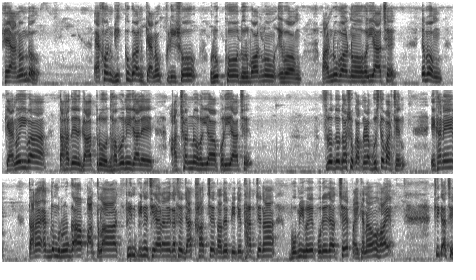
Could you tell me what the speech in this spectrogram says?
হে আনন্দ, এখন ভিক্ষুগণ কেন কৃষ, রুক্ষ, দুর্বর্ণ এবং পাণ্ডুবর্ণ হইয়া আছে এবং কেনই বা তাহাদের গাত্র ধবনী জালে আচ্ছন্ন হইয়া পড়িয়া আছে শ্রদ্ধ দর্শক, আপনারা বুঝতে পারছেন, এখানে তারা একদম রোগা, পাতলা, ফিনফিনে চেহারা হয়ে গেছে, যা খাচ্ছে তাদের পেটে থাকছে না, বমি হয়ে পড়ে যাচ্ছে, পায়খানাও হয়, ঠিক আছে?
